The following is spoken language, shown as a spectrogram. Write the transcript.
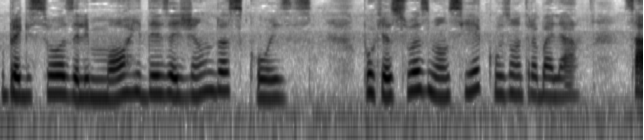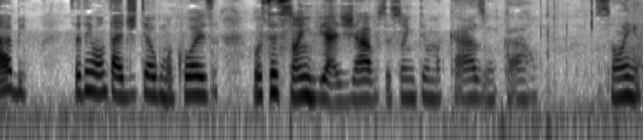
O preguiçoso, ele morre desejando as coisas, porque as suas mãos se recusam a trabalhar, sabe? Você tem vontade de ter alguma coisa? Você sonha em viajar, você sonha em ter uma casa, um carro, sonha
